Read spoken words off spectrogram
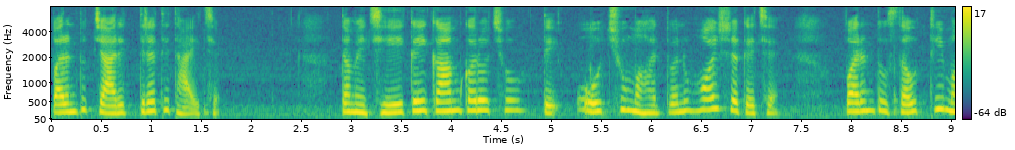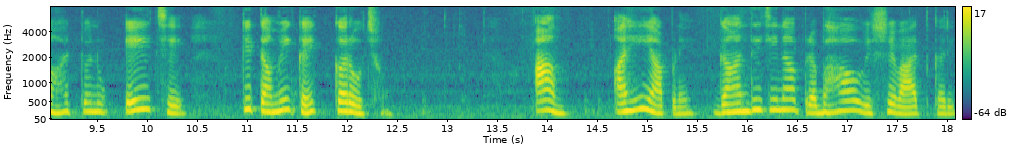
પરંતુ ચારિત્ર્યથી થાય છે. તમે જે કંઈ કામ કરો છો તે ઓછું મહત્ત્વનું હોઈ શકે છે. પરંતુ સૌથી મહત્ત્વનું એ છે કે તમે કંઈક કરો છો. આમ, અહીં આપણે ગાંધીજીના પ્રભાવ વિશે વાત કરી.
